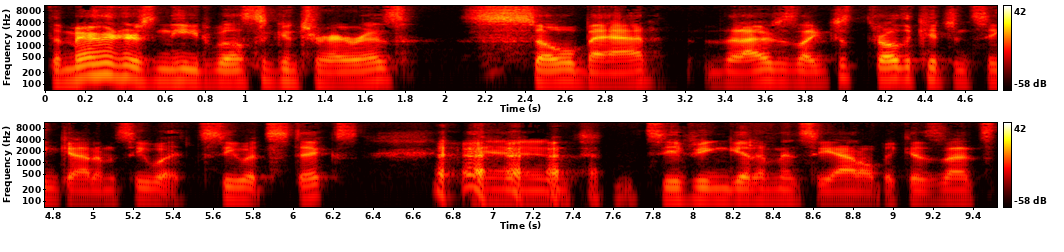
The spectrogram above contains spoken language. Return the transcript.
the Mariners need Willson Contreras so bad that I was just like, just throw the kitchen sink at him, see what see what sticks, and see if you can get him in Seattle because that's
